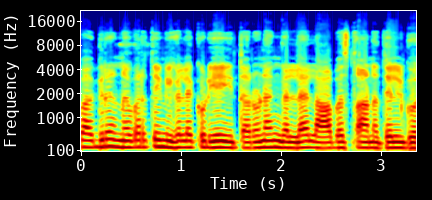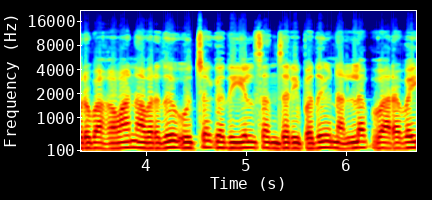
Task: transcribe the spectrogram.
வக்ர நிவர்த்தி நிகழக்கூடிய இத்தருணங்களில் லாபஸ்தானத்தில் குரு பகவான் அவரது உச்சகதியில் சஞ்சரிப்பது நல்ல வரவை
